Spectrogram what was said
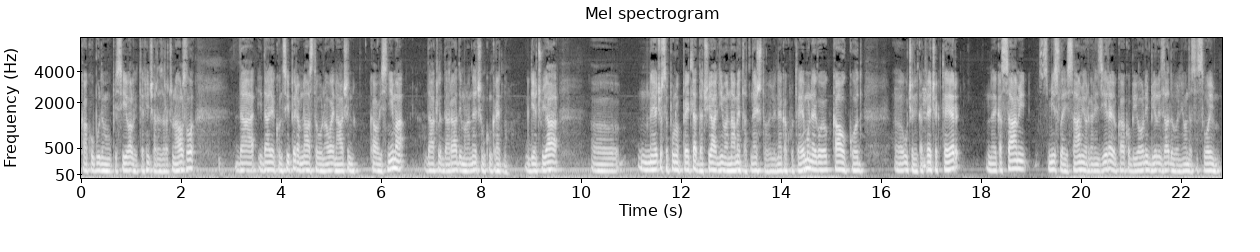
kako budemo upisivali tehničare za računalstvo, da i dalje koncipiram nastavu na ovaj način kao i s njima, dakle da radimo na nečem konkretnom. Gdje ću ja, e, neću se puno petljati da ću ja njima nametat nešto ili nekakvu temu, nego kao kod e, učenika trećeg TR, neka sami smisle i sami organiziraju kako bi oni bili zadovoljni onda sa svojim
